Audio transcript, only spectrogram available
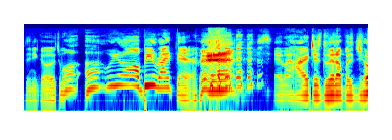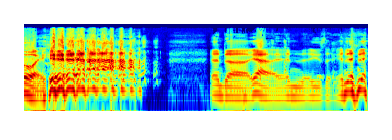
Then he goes, "Well, uh, we'll all be right there," and my heart just lit up with joy. and uh, yeah, and he's and then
